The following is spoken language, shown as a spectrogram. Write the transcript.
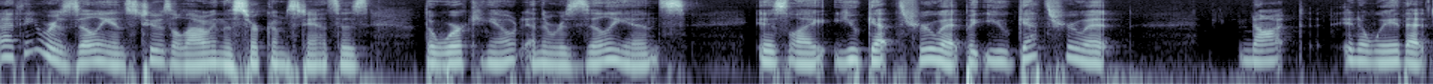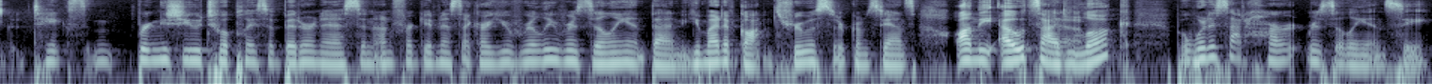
And I think resilience too is allowing the circumstances, the working out, and the resilience is like you get through it, but you get through it not in a way that takes brings you to a place of bitterness and unforgiveness. Like are you really resilient then? You might have gotten through a circumstance on the outside look but what is that heart resiliency?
